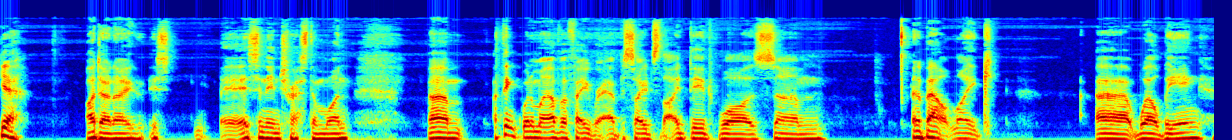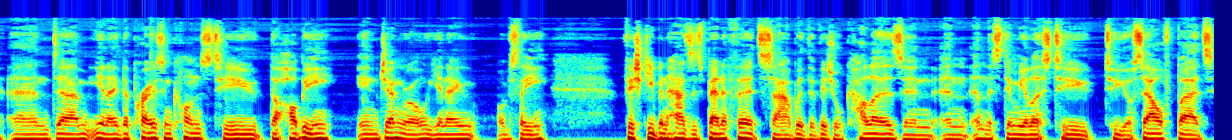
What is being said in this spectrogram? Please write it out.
yeah I don't know. It's it's an interesting one. Um, I think one of my other favorite episodes that I did was um, about like uh, well-being and um, you know the pros and cons to the hobby in general. You know, obviously, fish keeping has its benefits uh, with the visual colors and, and and the stimulus to to yourself, but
